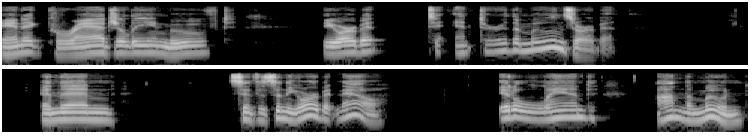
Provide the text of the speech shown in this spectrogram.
and it gradually moved the orbit to enter the moon's orbit. And then, since it's in the orbit now, it'll land on the moon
